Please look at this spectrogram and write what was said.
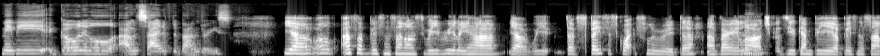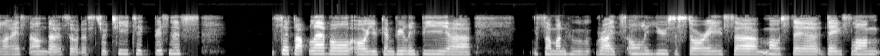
maybe go a little outside of the boundaries. Yeah, well, as a business analyst, we really have, yeah, we the space is quite fluid, uh, very large, because mm -hmm. you can be a business analyst on the sort of strategic business setup level, or you can really be uh, someone who writes only user stories uh, most uh, days long,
